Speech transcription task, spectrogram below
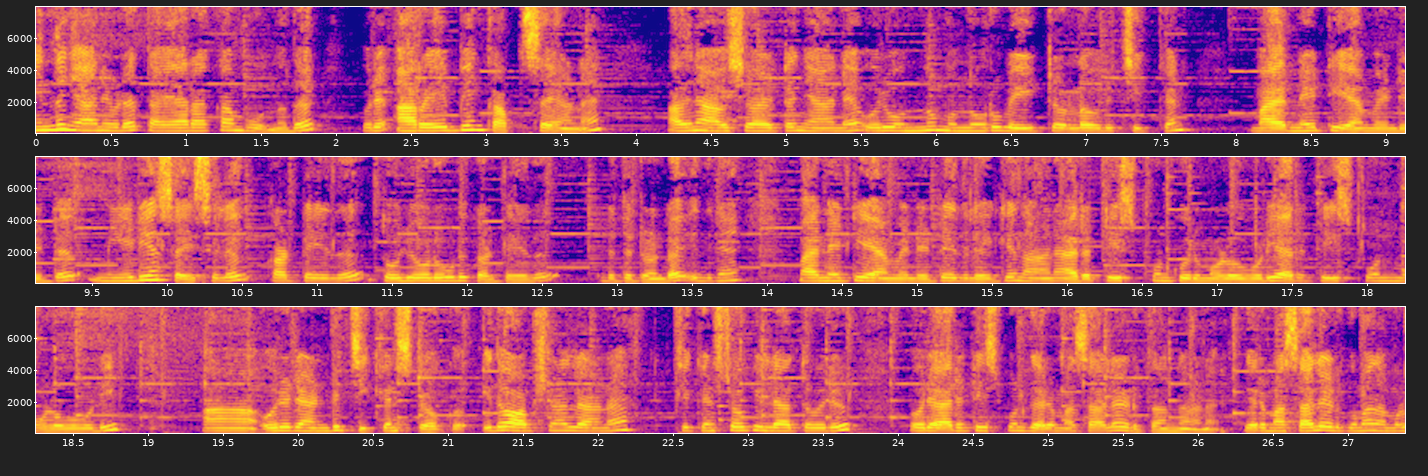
ഇന്ന് ഞാനിവിടെ തയ്യാറാക്കാൻ പോകുന്നത് ഒരു അറേബ്യൻ കപ്സയാണ്. അതിനാവശ്യമായിട്ട് ഞാൻ ഒരു ഒന്ന് മുന്നൂറ് വെയിറ്റ് ഉള്ള ഒരു ചിക്കൻ മാരിനേറ്റ് ചെയ്യാൻ വേണ്ടിയിട്ട് മീഡിയം സൈസിൽ കട്ട് ചെയ്ത് തൊലിയോടുകൂടി കട്ട് ചെയ്ത് എടുത്തിട്ടുണ്ട്. ഇതിനെ മാരിനേറ്റ് ചെയ്യാൻ വേണ്ടിയിട്ട് ഇതിലേക്ക് ഞാൻ അര ടീസ്പൂൺ കുരുമുളക് പൊടി അര ടീസ്പൂൺ മുളക് പൊടി ഒരു രണ്ട് ചിക്കൻ സ്റ്റോക്ക് ഇത് ഓപ്ഷണലാണ് ചിക്കൻ സ്റ്റോക്ക് ഇല്ലാത്തവർ ഒരു അര ടീസ്പൂൺ ഗരം മസാല എടുക്കാവുന്നതാണ്. ഗരം മസാല എടുക്കുമ്പോൾ നമ്മൾ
